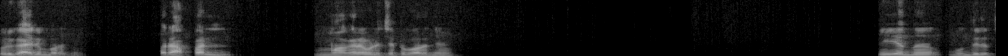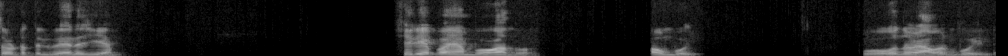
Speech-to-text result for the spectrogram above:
ഒരു കാര്യം പറഞ്ഞു. ഒരപ്പൻ മകനെ വിളിച്ചിട്ട് പറഞ്ഞു നീ എന്ന് മുന്തിരിത്തോട്ടത്തിൽ വേല ചെയ്യാം. ശരിയപ്പ ഞാൻ പോകാൻ പറഞ്ഞു. അവൻ പോയി. പോകുന്ന അവൻ പോയില്ല.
